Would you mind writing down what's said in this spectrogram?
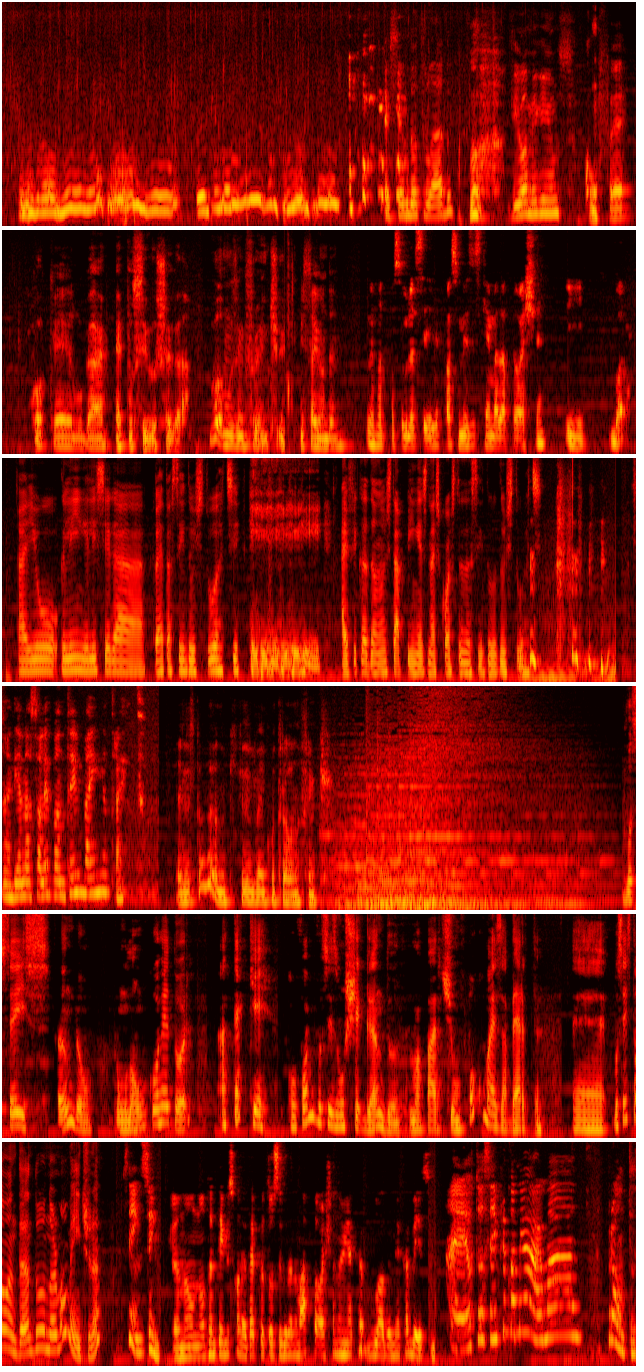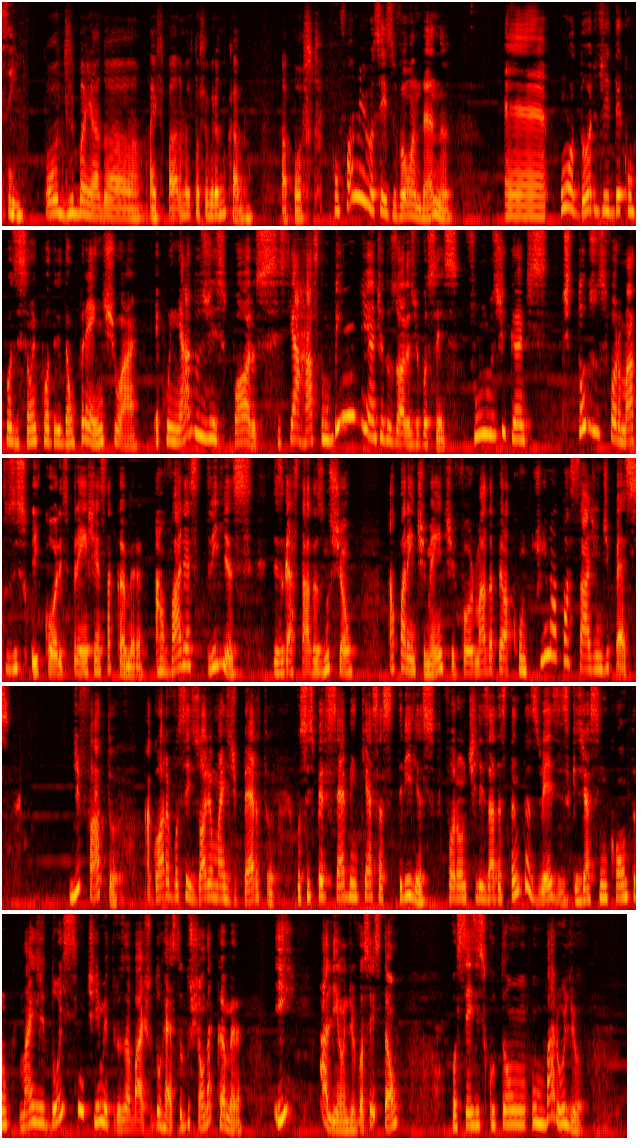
Eu chego do outro lado. Uh, viu, amiguinhos? Com fé, qualquer lugar é possível chegar. Vamos em frente. E saio andando. Levanto a sobrancelha, faço o mesmo esquema da tocha e bora. Aí o Glyn, ele chega perto assim do Stuart. Aí fica dando uns tapinhas nas costas assim do, do Stuart. A Liana só levanta e vai atrás. Eles estão andando. O que, que a gente vai encontrar lá na frente? Vocês andam por um longo corredor até que, conforme vocês vão chegando numa parte um pouco mais aberta, é, vocês estão andando normalmente, né? Sim. Sim, eu não, não tentei me esconder, até porque eu tô segurando uma tocha na minha, do lado da minha cabeça. É, eu tô sempre com a minha arma pronta, assim. Tô desbanhado a, a espada, mas tô segurando o cabo. Aposto. Conforme vocês vão andando, é, um odor de decomposição e podridão preenche o ar. E punhados de esporos se, se arrastam bem diante dos olhos de vocês. Fungos gigantes de todos os formatos e- cores preenchem esta câmera. Há várias trilhas desgastadas no chão, aparentemente formada pela contínua passagem de pés. De fato, agora vocês olham mais de perto, vocês percebem que essas trilhas foram utilizadas tantas vezes que já se encontram mais de 2 centímetros abaixo do resto do chão da câmera. E, ali onde vocês estão, vocês escutam um barulho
